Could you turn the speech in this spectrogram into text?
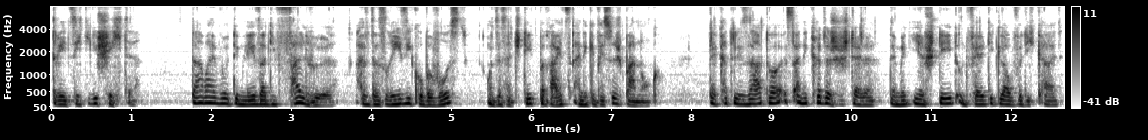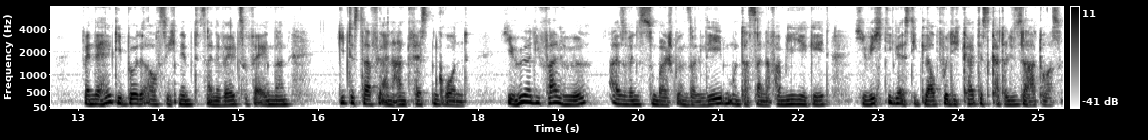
dreht sich die Geschichte. Dabei wird dem Leser die Fallhöhe, also das Risiko bewusst und es entsteht bereits eine gewisse Spannung. Der Katalysator ist eine kritische Stelle, denn mit ihr steht und fällt die Glaubwürdigkeit. Wenn der Held die Bürde auf sich nimmt, seine Welt zu verändern, gibt es dafür einen handfesten Grund. Je höher die Fallhöhe, also wenn es zum Beispiel um sein Leben und das seiner Familie geht, je wichtiger ist die Glaubwürdigkeit des Katalysators.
